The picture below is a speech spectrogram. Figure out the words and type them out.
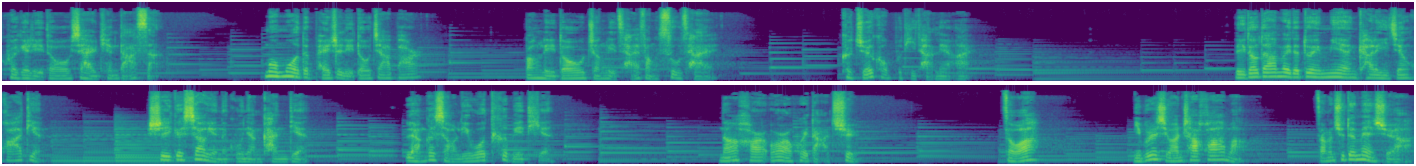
会给李兜下雨天打伞。默默地陪着李兜加班帮李兜整理采访素材，可绝口不提谈恋爱。李豆单位的对面开了一间花店，是一个笑眼的姑娘看店，两个小梨窝特别甜。男孩偶尔会打趣：“走啊，你不是喜欢插花吗？咱们去对面学啊。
